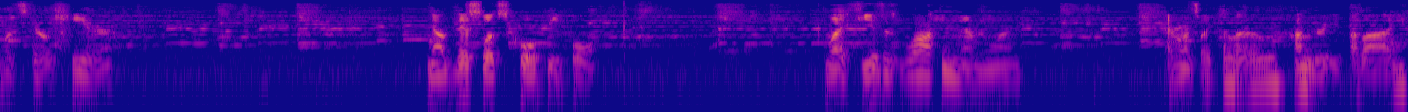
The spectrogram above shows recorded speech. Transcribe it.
Let's go here. Now this looks cool, people. Like, he's just walking everyone. Everyone's like, hello, hungry, bye-bye.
